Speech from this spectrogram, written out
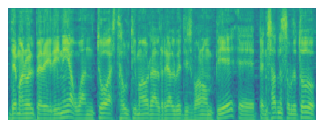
de Manuel Pellegrini, aguantó hasta última hora el Real Betis Balompié, eh, pensando sobre todo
